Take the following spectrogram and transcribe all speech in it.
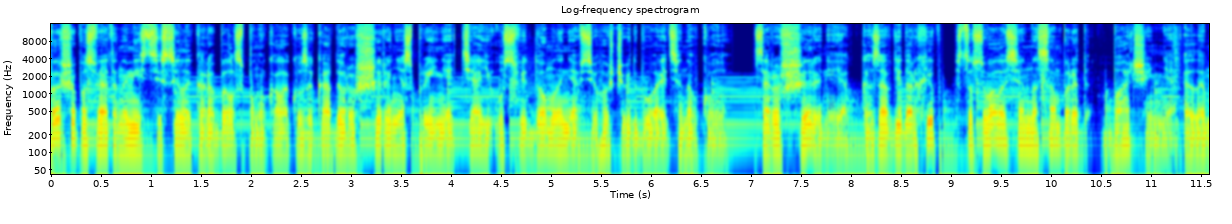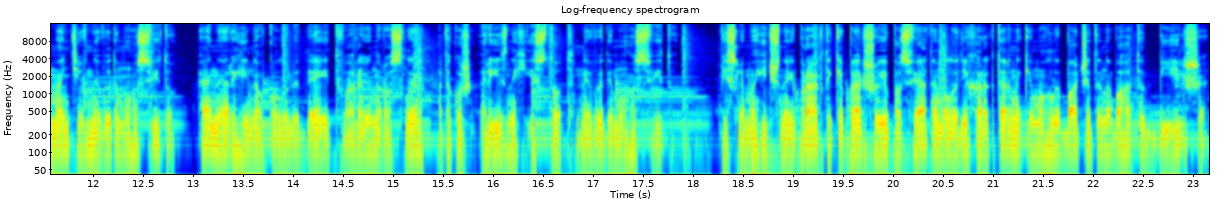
Перша посвята на місці сили Карабел спонукала козака до розширення сприйняття й усвідомлення всього, що відбувається навколо. Це розширення, як казав дід Архип, стосувалося насамперед бачення елементів невидимого світу, енергії навколо людей, тварин, рослин, а також різних істот невидимого світу. Після магічної практики першої посвяти молоді характерники могли бачити набагато більше,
